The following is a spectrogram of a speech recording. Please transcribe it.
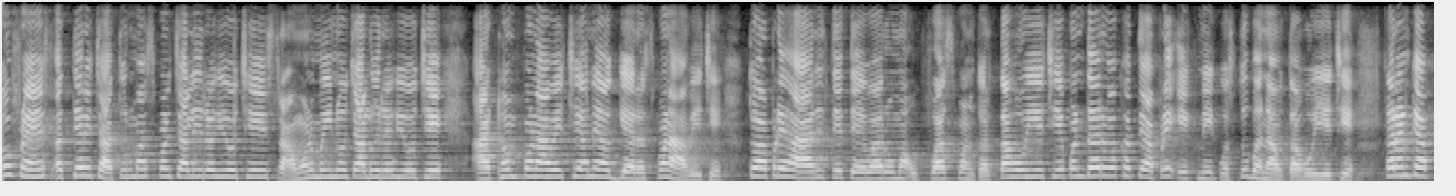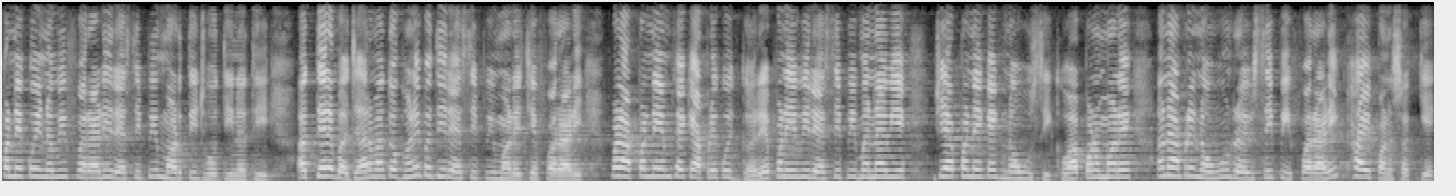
તો ફ્રેન્ડ્સ અત્યારે ચાતુર્માસ પણ ચાલી રહ્યો છે, શ્રાવણ મહિનો ચાલુ રહ્યો છે, આઠમ પણ આવે છે અને અગિયારસ પણ આવે છે. તો આપણે આ રીતે તહેવારોમાં ઉપવાસ પણ કરતા હોઈએ છીએ, પણ દર વખતે આપણે એકને એક વસ્તુ બનાવતા હોઈએ છીએ. કારણ કે આપણને કોઈ નવી ફરાળી રેસીપી મળતી જ હોતી નથી. અત્યારે બજારમાં તો ઘણી બધી રેસીપી મળે છે ફરાળી, પણ આપણને એમ થાય કે આપણે કોઈ ઘરે પણ એવી રેસીપી બનાવીએ, જે આપણને કંઈક નવું શીખવા પણ મળે અને આપણે નવું રેસીપી ફરાળી ખાઈ પણ શકીએ.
